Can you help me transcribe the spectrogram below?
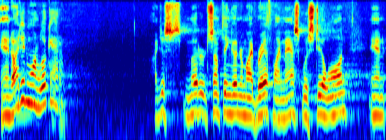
And I didn't want to look at them. I just muttered something under my breath. My mask was still on. And,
